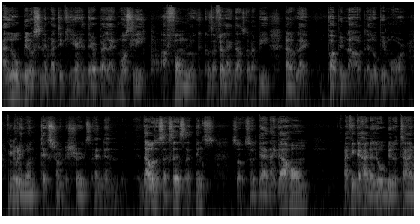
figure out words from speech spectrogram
a little bit of cinematic here and there, but like mostly a film look because I feel like that's gonna be kind of like popping out a little bit more, Yeah. putting on texture on the shirts, and then that was a success. I think so. So then I got home. I think I had a little bit of time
